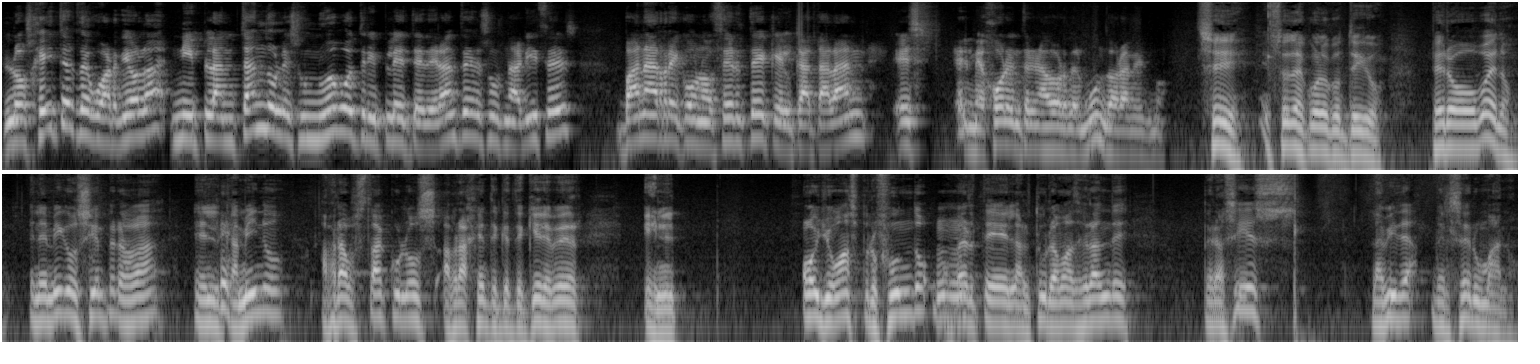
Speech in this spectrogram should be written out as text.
los haters de Guardiola, ni plantándoles un nuevo triplete delante de sus narices, van a reconocerte que el catalán es el mejor entrenador del mundo ahora mismo. Sí, estoy de acuerdo contigo. Pero bueno, enemigos siempre habrá en el camino, habrá obstáculos, habrá gente que te quiere ver en el hoyo más profundo o verte en la altura más grande, pero así es la vida del ser humano.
